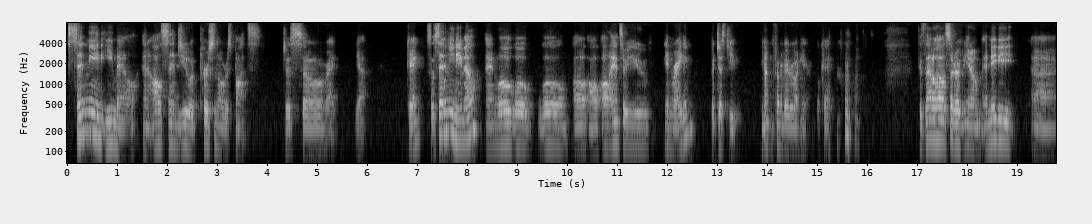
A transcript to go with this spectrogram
send me an email and I'll send you a personal response. Just so, right. Yeah. Okay. So send me an email and we'll, we'll, we'll, I'll, I'll, I'll answer you in writing, but just you, not in front of everyone here. Okay. Because that'll help sort of, you know, and maybe, uh,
